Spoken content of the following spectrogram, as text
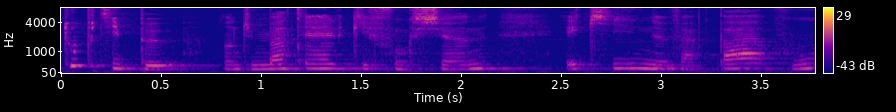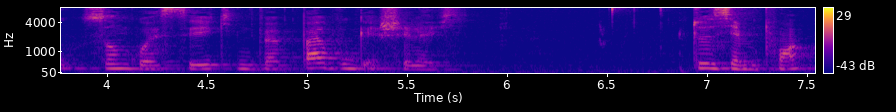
tout petit peu dans du matériel qui fonctionne et qui ne va pas vous angoisser, qui ne va pas vous gâcher la vie. Deuxième point,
